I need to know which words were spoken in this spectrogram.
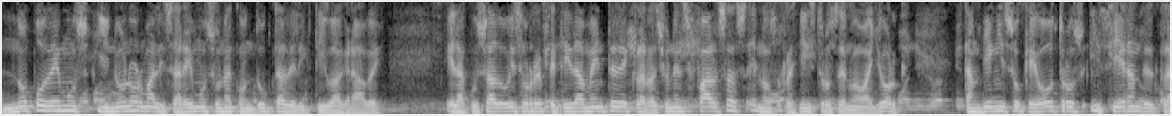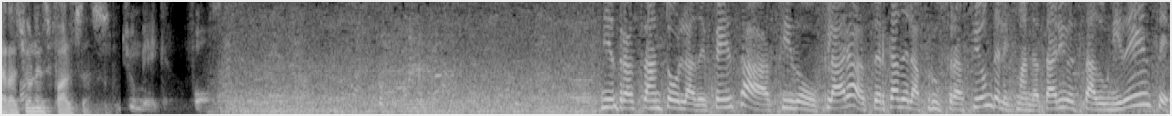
no podemos y no normalizaremos una conducta delictiva grave. El acusado hizo repetidamente declaraciones falsas en los registros de Nueva York. También hizo que otros hicieran declaraciones falsas. Mientras tanto, la defensa ha sido clara acerca de la frustración del exmandatario estadounidense.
